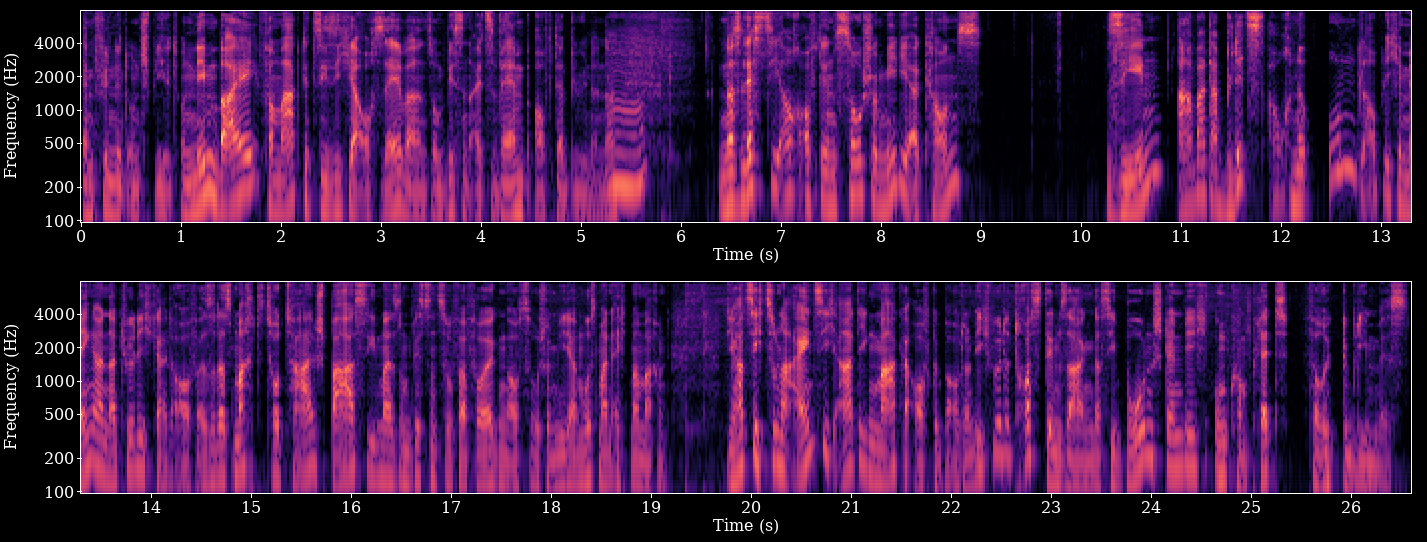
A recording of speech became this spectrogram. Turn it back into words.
empfindet und spielt. Und nebenbei vermarktet sie sich ja auch selber so ein bisschen als Vamp auf der Bühne. Ne? Und das lässt sie auch auf den Social Media Accounts sehen, aber da blitzt auch eine unglaubliche Menge an Natürlichkeit auf. Also das macht total Spaß, sie mal so ein bisschen zu verfolgen auf Social Media, muss man echt mal machen. Die hat sich zu einer einzigartigen Marke aufgebaut und ich würde trotzdem sagen, dass sie bodenständig und komplett verrückt geblieben ist.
